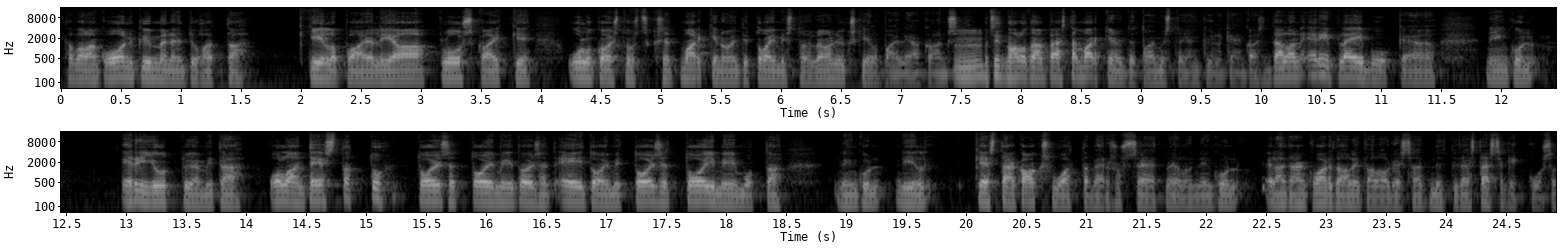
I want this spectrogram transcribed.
tavallaan kun on 10 000 kilpailijaa plus kaikki ulkoistukset markkinointitoimistoille on yksi kilpailija kanssa. Mm. Mutta sitten me halutaan päästä markkinointitoimistojen kylkeen kanssa. Täällä on eri playbookkeja, niin kuin eri juttuja, mitä ollaan testattu. Toiset toimii, toiset ei toimi, toiset toimii, mutta niin kuin niillä kestää kaksi vuotta versus se, että meillä on niin kuin, elätään kvartaalitaloudessa, että nyt pitäisi tässäkin kuussa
